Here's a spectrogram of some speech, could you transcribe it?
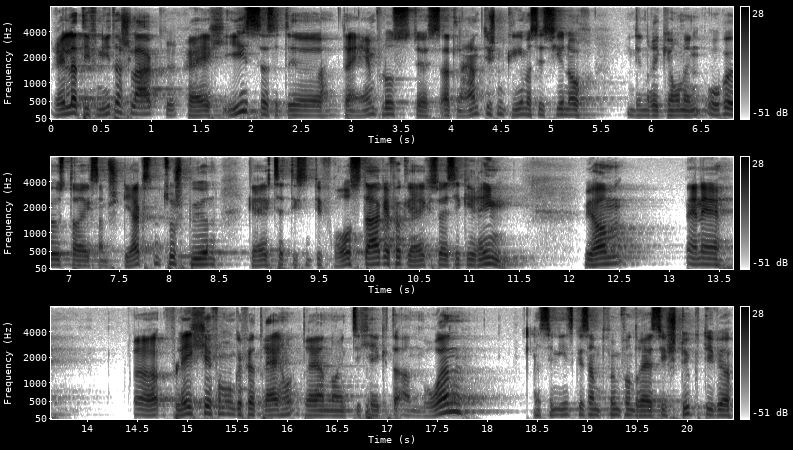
relativ niederschlagreich ist. Also der, der Einfluss des atlantischen Klimas ist hier noch in den Regionen Oberösterreichs am stärksten zu spüren. Gleichzeitig sind die Frosttage vergleichsweise gering. Wir haben eine äh, Fläche von ungefähr 93 Hektar an Mooren. Das sind insgesamt 35 Stück, die wir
